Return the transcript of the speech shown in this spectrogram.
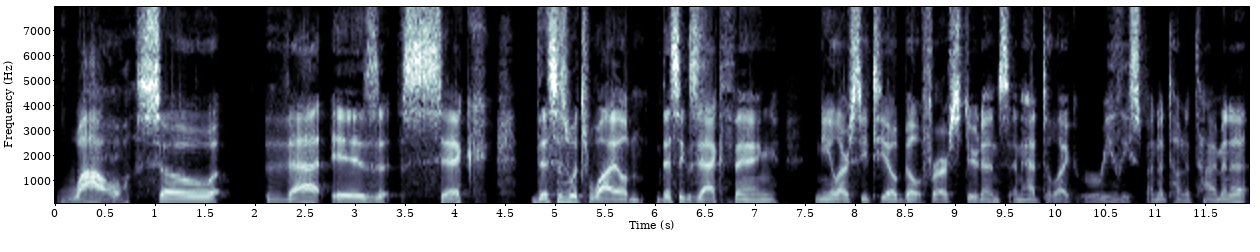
Wow. So that is sick. This is what's wild. This exact thing Neil, our CTO, built for our students and had to like really spend a ton of time in it.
